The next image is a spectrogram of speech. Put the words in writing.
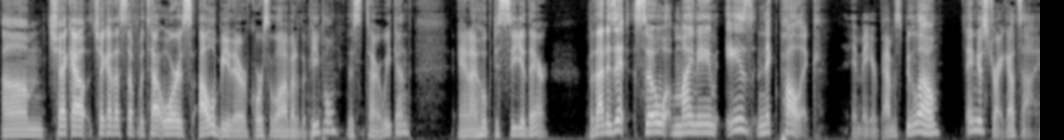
Um, check out check out that stuff with Tout Wars. I will be there, of course, a lot of other people this entire weekend, and I hope to see you there. But that is it. So my name is Nick Pollack, and may your BABIPs be low and your strikeouts high.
